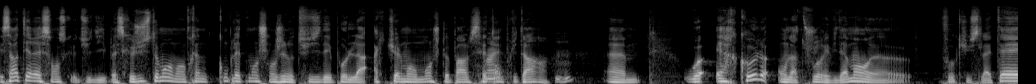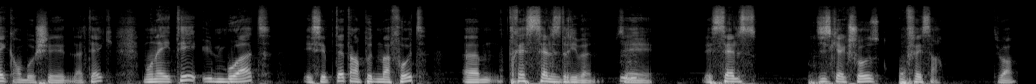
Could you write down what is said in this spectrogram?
Et c'est intéressant ce que tu dis, parce que justement, on est en train de complètement changer notre fusil d'épaule là, actuellement, au moment où je te parle, 7 ans plus tard. Mhm. Euh, ou Aircall, on a toujours évidemment euh, focus la tech, embauché de la tech, mais on a été une boîte, et c'est peut-être un peu de ma faute, euh, très sales-driven. C'est mhm. les sales disent quelque chose, on fait ça. Tu vois?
